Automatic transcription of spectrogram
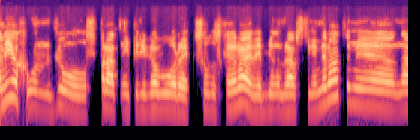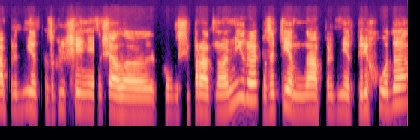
Салех, он вел сепаратные переговоры с Саудовской Аравией и Объединенными Арабскими Эмиратами на предмет заключения сначала какого-то сепаратного мира, затем на предмет перехода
